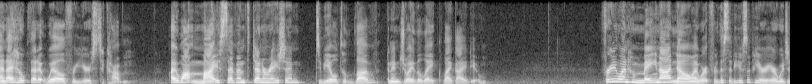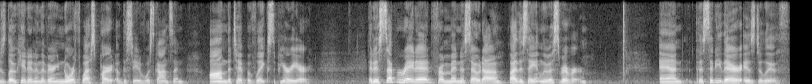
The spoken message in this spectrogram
And I hope that it will for years to come. I want my seventh generation to be able to love and enjoy the lake like I do. For anyone who may not know, I work for the City of Superior, which is located in the very northwest part of the state of Wisconsin, on the tip of Lake Superior. It is separated from Minnesota by the St. Louis River, and the city there is Duluth.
